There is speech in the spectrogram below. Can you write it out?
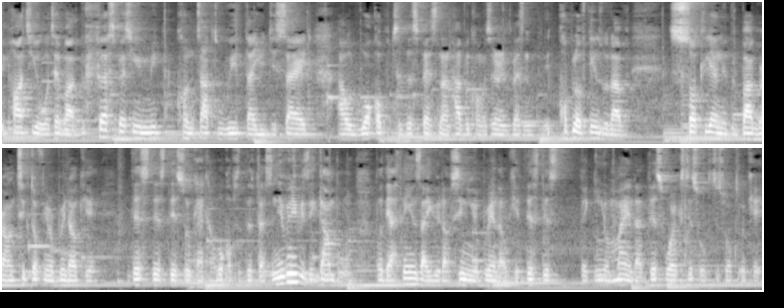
a party or whatever, the first person you make contact with that you decide I would walk up to this person and have a conversation with this person. A couple of things would have subtly and in the background ticked off in your brain that okay, this, this, this, okay, I can walk up to this person, even if it's a gamble. But there are things that you would have seen in your brain that okay, this, this, like in your mind that this works, this works, this works. Okay,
